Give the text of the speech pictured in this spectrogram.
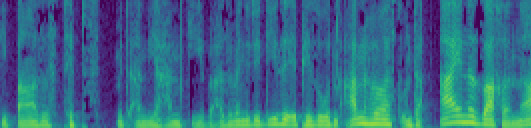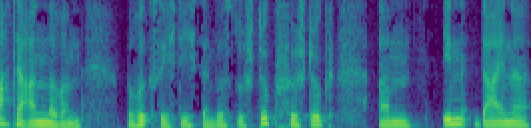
die Basistipps mit an die Hand gebe. Also wenn du dir diese Episoden anhörst da eine Sache nach der anderen berücksichtigst, dann wirst du Stück für Stück ähm, in deine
